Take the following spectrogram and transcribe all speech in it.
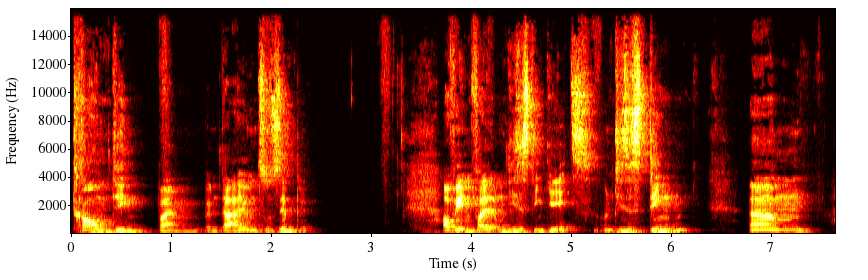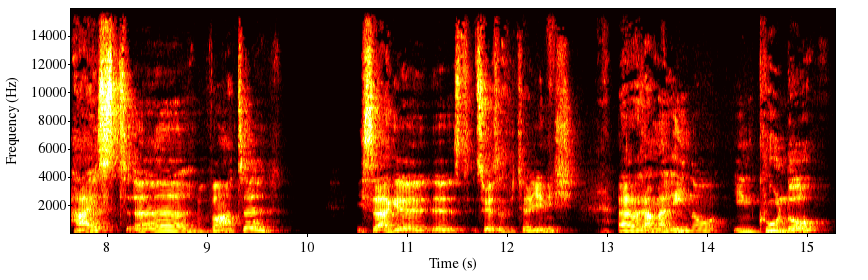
Traumding beim, beim Dario und so simpel. Auf jeden Fall, um dieses Ding geht's. Und dieses Ding ähm, heißt, äh, warte, ich sage äh, zuerst auf Italienisch, äh, Ramarino in culo,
